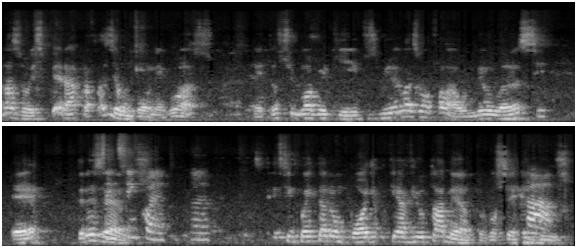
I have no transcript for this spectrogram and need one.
Elas vão esperar para fazer um bom negócio. Então, se o imóvel é 500 mil, elas vão falar: o meu lance é 300. 150. Né? 150 não pode porque é aviltamento, você tá. reduz.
